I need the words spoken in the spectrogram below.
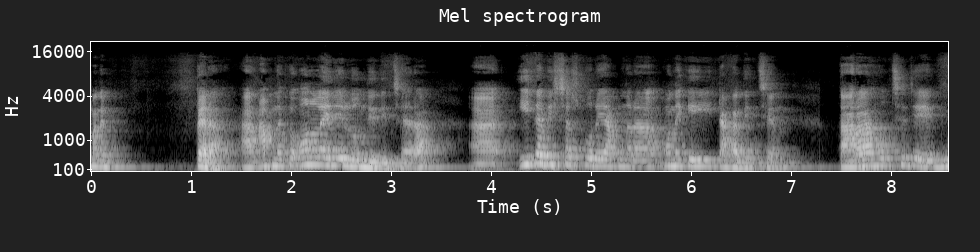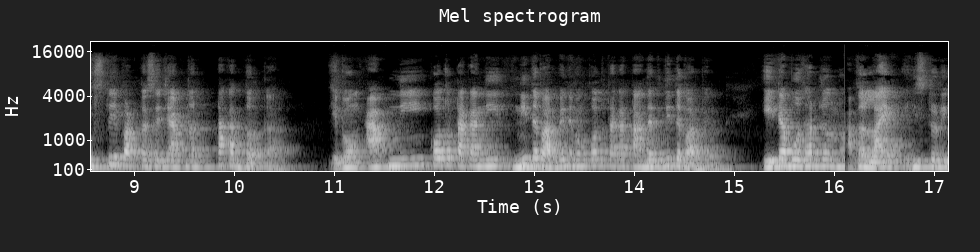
মানে প্যারা। আর আপনাকে অনলাইনে লোন দিয়ে দিচ্ছে এরা। এটা বিশ্বাস করে আপনারা অনেকেই টাকা দিচ্ছেন। তারা হচ্ছে যে বুঝতেই পারতেছে যে আপনার টাকার দরকার এবং আপনি কত টাকা নিতে পারবেন এবং কত টাকা তাদের দিতে পারবেন। এটা বোঝার জন্য আপনার লাইফ হিস্টোরি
